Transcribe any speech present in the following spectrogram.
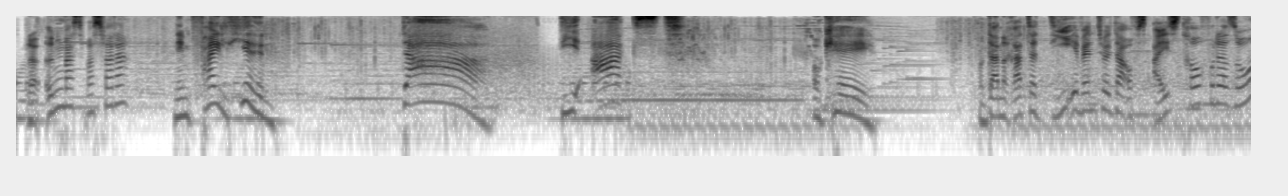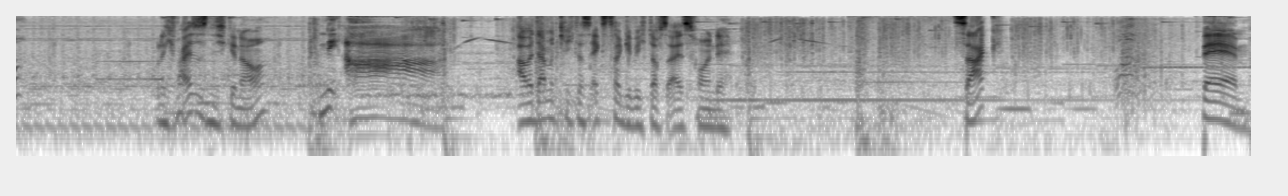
Oder irgendwas, was war da? Nehm Pfeil hier hin. Da! Die Axt! Okay. Und dann rattert die eventuell da aufs Eis drauf oder so? Oder ich weiß es nicht genau. Nee, ah! Aber damit kriegt das extra Gewicht aufs Eis, Freunde. Zack. Bam.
